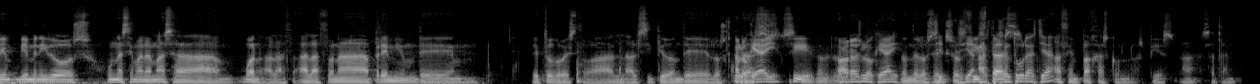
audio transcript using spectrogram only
bien- bienvenidos una semana más a, bueno, a la, a la zona premium de, de todo esto, al, al sitio donde los A lo curas... que hay. Sí, donde Ahora es lo que hay. Donde los Si- si a exorcistas estas alturas ya- hacen pajas con los pies a Satán.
